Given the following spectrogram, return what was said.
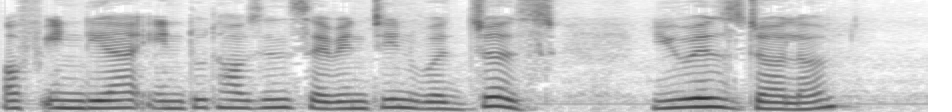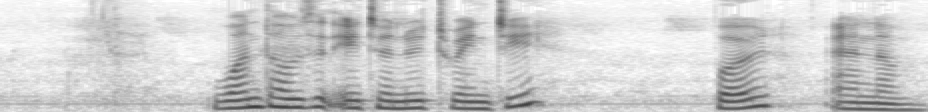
of India in 2017 was just US dollar 1820 per annum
